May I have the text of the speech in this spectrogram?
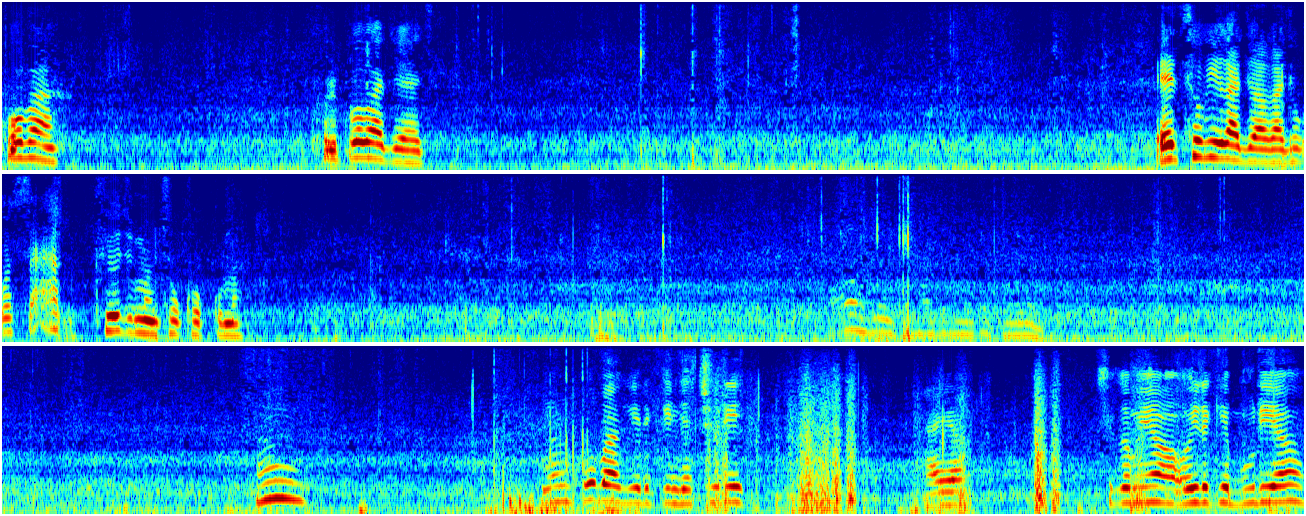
뽑아. 풀 뽑아줘야지. 애초기 가져와가지고 싹 비워주면 좋겠구만. 아유, 아유, 호박이 이렇게 이제 줄이 가요. 지금요, 이렇게 물이요.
